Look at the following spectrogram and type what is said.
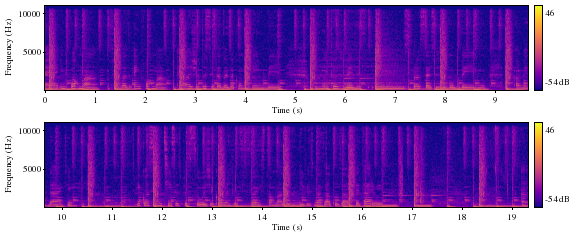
é informar sua base é informar. Ela ajuda os cidadãos a compreender muitas vezes os processos do governo, a verdade, e conscientiza as pessoas de como as decisões tomadas em níveis mais altos a afetarão. Ah,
